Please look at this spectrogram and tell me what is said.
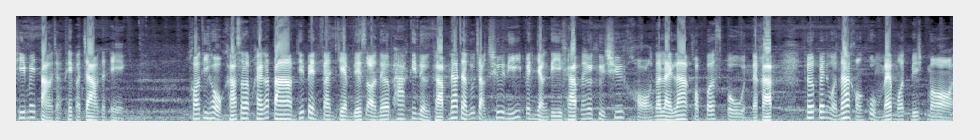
ที่ไม่ต่างจากเทพเจ้านั่นเอง ข้อที่ 6 ครับสำหรับใครก็ตามที่เป็นแฟนเกม Dishonor ภาคที่ 1 ครับ น่าจะรู้จักชื่อนี้เป็นอย่างดีครับ นั่นก็คือชื่อของดาไลล่าคอปเปอร์สปูนนะครับ เธอเป็นหัวหน้าของกลุ่มแม่มดบิชมอร์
